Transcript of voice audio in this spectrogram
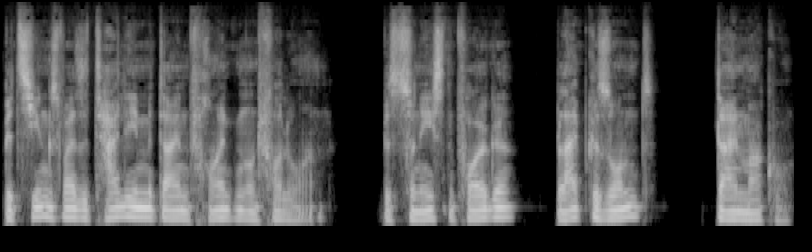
beziehungsweise teile ihn mit deinen Freunden und Followern. Bis zur nächsten Folge. Bleib gesund. Dein Marco.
